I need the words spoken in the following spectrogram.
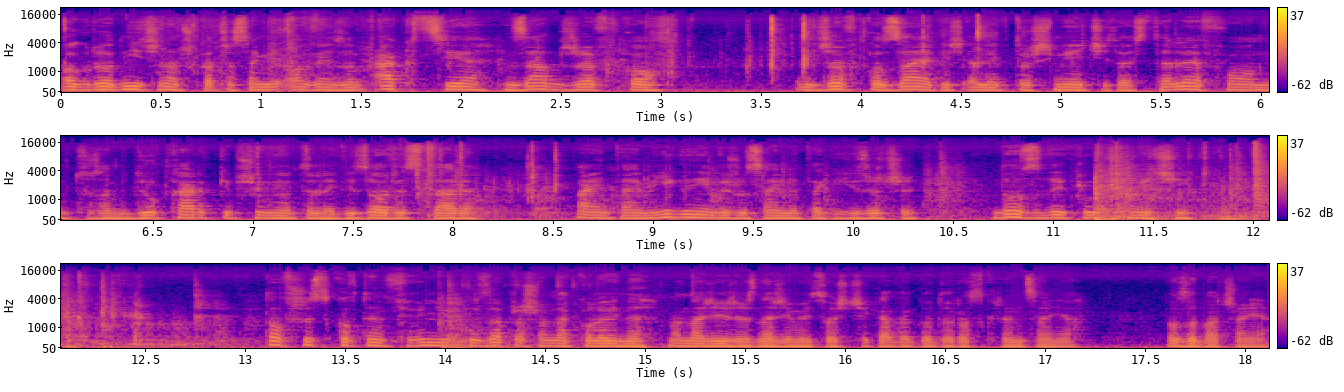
ogrodnicze na przykład czasami organizują akcje za drzewko, drzewko za jakieś elektrośmieci, to jest telefon, czasami drukarki przyjmują, telewizory stare. Pamiętajmy, nigdy nie wyrzucajmy takich rzeczy do zwykłych śmieci. To wszystko w tym filmiku. Zapraszam na kolejne. Mam nadzieję, że znajdziemy coś ciekawego do rozkręcenia. Do zobaczenia.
